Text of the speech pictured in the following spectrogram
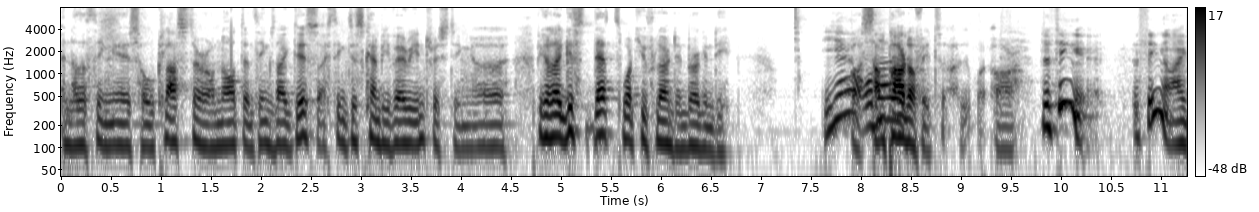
another thing is whole cluster or not, and things like this. I think this can be very interesting uh, because I guess that's what you've learned in Burgundy, Yeah, or some part of it. uh, Or The thing, the thing I,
